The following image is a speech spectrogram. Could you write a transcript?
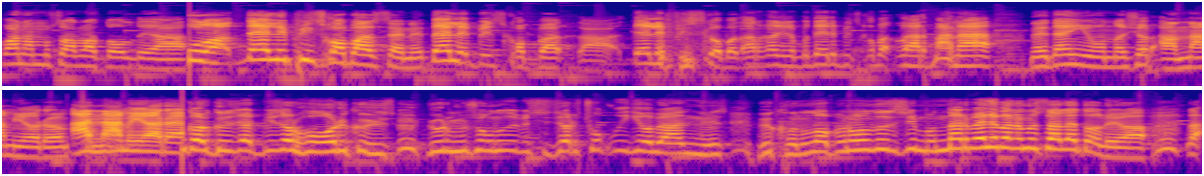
bana musallat oldu ya. Ula deli psikopat seni. Deli psikopat la. Deli psikopat. Arkadaşlar bu deli psikopatlar bana neden yoğunlaşıyor anlamıyorum. Anlamıyorum. Arkadaşlar bizler harikayız. Görmüş olduğunuz gibi sizler çok video beğendiniz. Ve kanala abone olduğunuz için bunlar böyle bana musallat oluyor. La,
